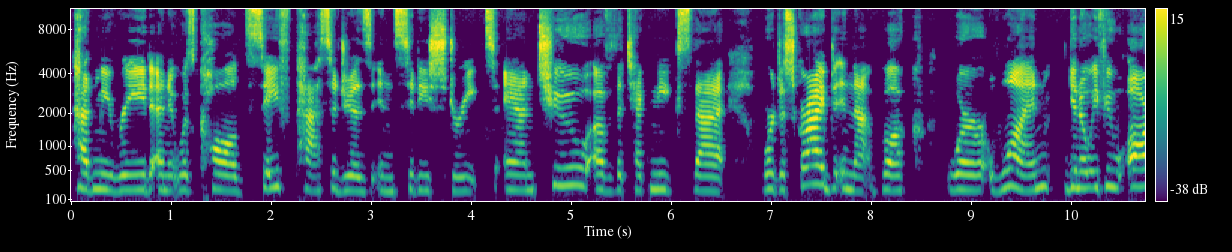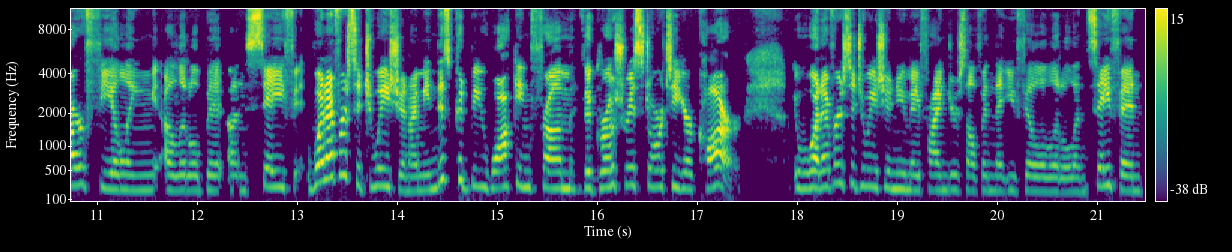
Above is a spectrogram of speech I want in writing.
had me read, and it was called Safe Passages in City Streets. And two of the techniques that were described in that book were one, you know, if you are feeling a little bit unsafe, whatever situation, I mean, this could be walking from the grocery store to your car, whatever situation you may find yourself in that you feel a little unsafe in,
